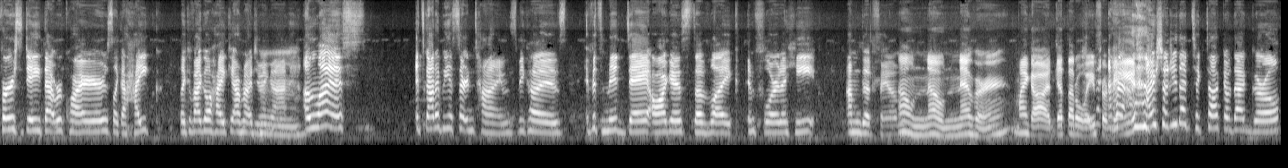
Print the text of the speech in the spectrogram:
first date that requires like a hike, like if I go hiking, I'm not doing that. Mm-mm. Unless it's got to be at certain times because if it's midday August of like in Florida heat, I'm good, fam. Oh no, never. My God, get that away from me. I showed you that TikTok of that girl.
